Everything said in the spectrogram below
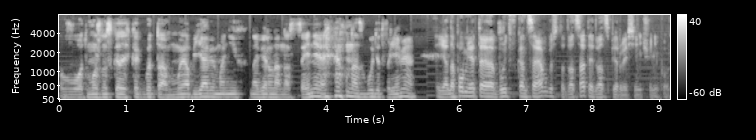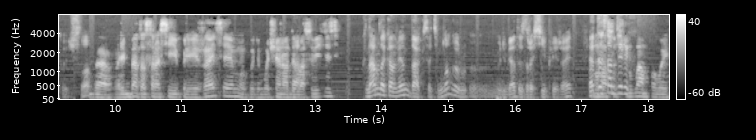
Вот, можно сказать, как бы там. Мы объявим о них, наверное, на сцене. У нас будет время. Я напомню, это будет в конце августа, 20 и 21, если я ничего не помню число. Да, ребята с России, приезжайте, мы будем очень рады да. вас видеть. К нам на конвент, да, кстати, много э, ребят из России приезжает. Это у на самом деле ламповый.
